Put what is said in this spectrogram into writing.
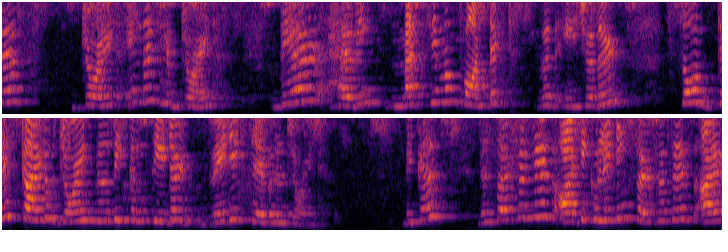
this joint, in this hip joint, they are having maximum contact with each other. So, this kind of joint will be considered very stable joint because the surfaces, articulating surfaces are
